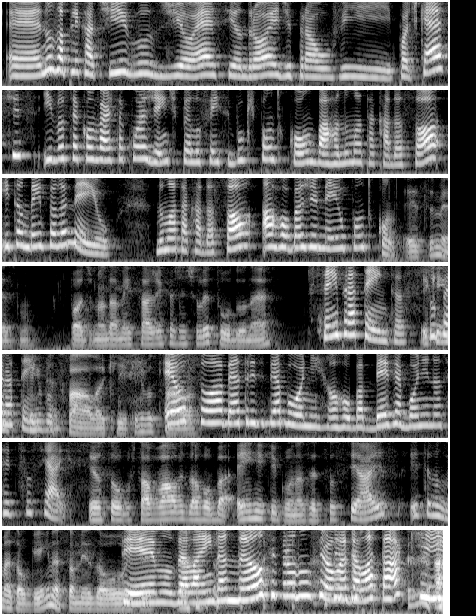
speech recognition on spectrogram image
É, nos aplicativos de iOS e Android para ouvir podcasts e você conversa com a gente pelo facebook.com.br Numa Tacada Só e também pelo e-mail numatacadasó@gmail.com. Esse mesmo. Pode mandar mensagem que a gente lê tudo, né? Sempre atentas, E super quem, atentas. quem vos fala aqui? Quem vos fala? Eu sou a Beatriz Biaboni, arroba Bviaboni nas redes sociais. Eu sou o Gustavo Alves, arroba Henrique Gu nas redes sociais. E temos mais alguém nessa mesa hoje? Temos, ela ainda não se pronunciou, mas ela tá aqui.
